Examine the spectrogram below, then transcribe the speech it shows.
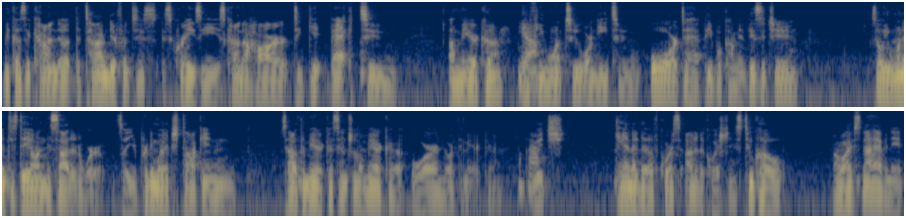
because it kind of the time difference is, is crazy. It's kind of hard to get back to America Yeah. if you want to or need to, or to have people come and visit you. So we wanted to stay on this side of the world. So you're pretty much talking South America, Central America, or North America. Okay. Which Canada, of course, out of the question. It's too cold. My wife's not having it.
